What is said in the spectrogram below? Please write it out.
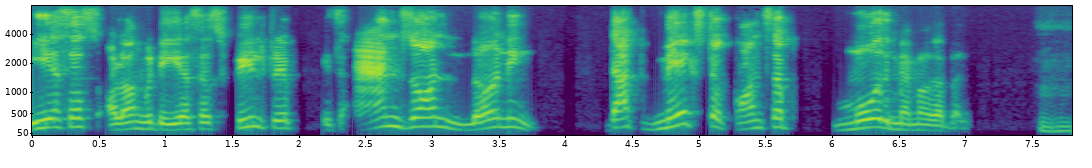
ESS along with ESS field trip is hands-on learning that makes the concept more memorable. Mm-hmm.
